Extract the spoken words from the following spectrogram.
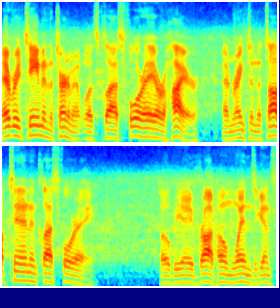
every team in the tournament was Class 4A or higher and ranked in the top 10 in Class 4A. OBA brought home wins against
